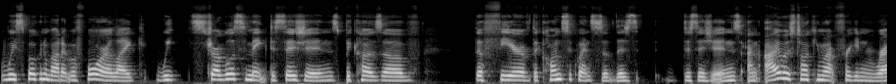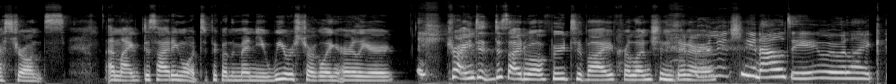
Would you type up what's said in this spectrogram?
we've spoken about it before. Like we struggle to make decisions because of the fear of the consequences of these decisions. And I was talking about frigging restaurants and like deciding what to pick on the menu. We were struggling earlier trying to decide what food to buy for lunch and dinner. we were literally in Aldi. We were like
